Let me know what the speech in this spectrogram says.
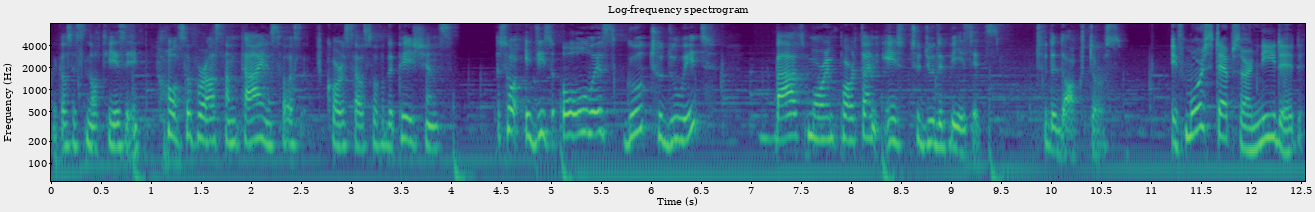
because it's not easy. Also for us sometimes, of course, also for the patients. So it is always good to do it but more important is to do the visits to the doctors. If more steps are needed,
